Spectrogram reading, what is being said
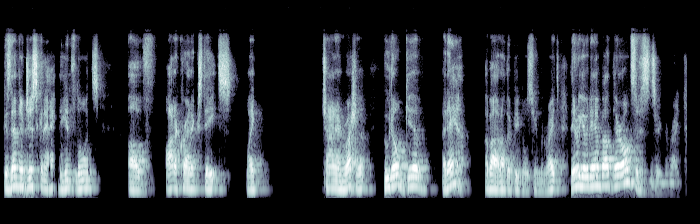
because then they're just going to have the influence of autocratic states like China and Russia who don't give a damn about other people's human rights. They don't give a damn about their own citizens' human rights.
